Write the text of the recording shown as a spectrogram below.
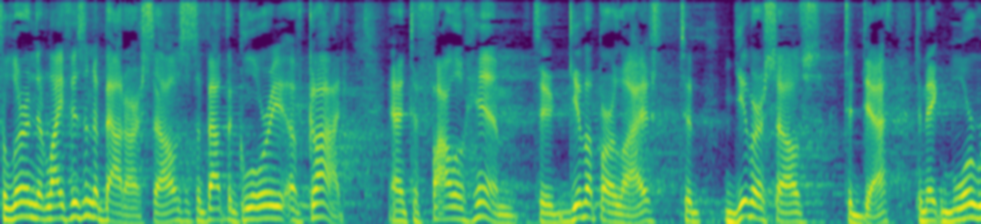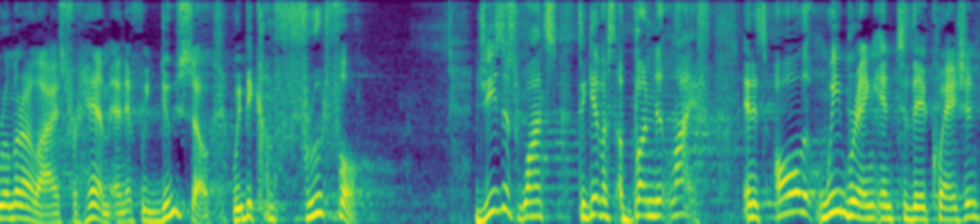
to learn that life isn't about ourselves, it's about the glory of God, and to follow Him, to give up our lives, to give ourselves to death, to make more room in our lives for Him. And if we do so, we become fruitful. Jesus wants to give us abundant life. And it's all that we bring into the equation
